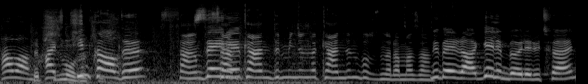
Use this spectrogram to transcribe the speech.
Tamam. Hep Hadi siz mi kim olacaksınız? kaldı? Sen, sen Zeynep. kendi menünü kendin bozdun Ramazan. Müberra gelin böyle lütfen.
